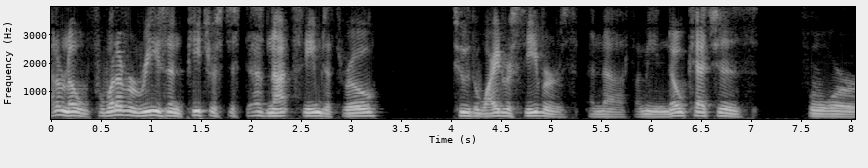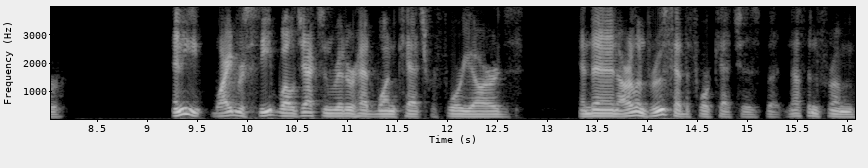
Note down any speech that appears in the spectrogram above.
I don't know, for whatever reason, Petras just does not seem to throw to the wide receivers enough. I mean, no catches for any wide receiver. Well, Jackson Ritter had one catch for four yards. And then Arland Bruce had the four catches, but nothing from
